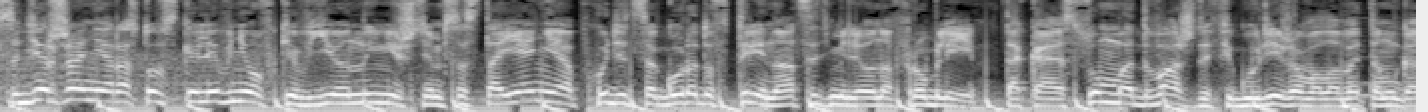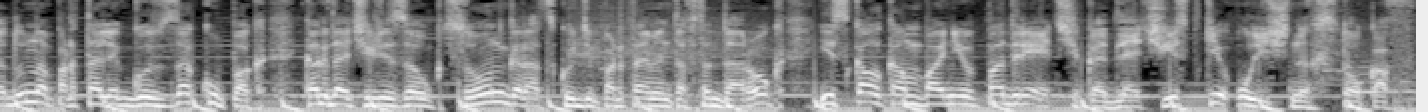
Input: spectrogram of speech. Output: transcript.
Содержание ростовской ливневки в ее нынешнем состоянии обходится городу в 13 миллионов рублей. Такая сумма дважды фигурировала в этом году на портале госзакупок, когда через аукцион городской департамент автодорог искал компанию подрядчика для чистки уличных стоков.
